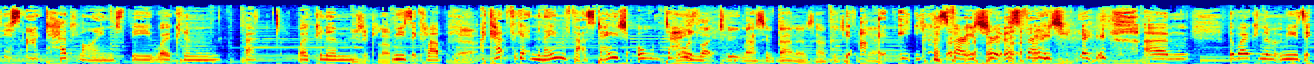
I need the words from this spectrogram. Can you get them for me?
this act headlined the Wokingham Fe- Wokingham Music Club. Music Club. Yeah. I kept forgetting the name of that stage all day. It was like two massive banners. How could you forget? I- I- that's very true. That's very true. Um, the Wokingham Music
